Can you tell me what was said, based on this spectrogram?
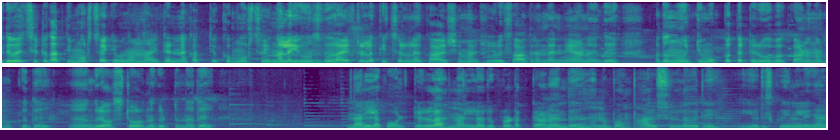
ഇത് വെച്ചിട്ട് കത്തി മൂർച്ചാക്കിയപ്പോൾ നന്നായിട്ട് തന്നെ കത്തിയൊക്കെ മൂർച്ചാക്കി നല്ല യൂസ്ഫുൾ ആയിട്ടുള്ള കിച്ചണിലേക്ക് ആവശ്യമായിട്ടുള്ള ഒരു സാധനം തന്നെയാണ് ഇത് അത് നൂറ്റി മുപ്പത്തെട്ട് രൂപക്കാണ് നമുക്കിത് ഗ്രോ സ്റ്റോറിൽ നിന്ന് കിട്ടുന്നത്. നല്ല ക്വാളിറ്റിയുള്ള നല്ലൊരു പ്രൊഡക്റ്റാണ് ഇത്. അപ്പം ആവശ്യമുള്ളവർ ഈ ഒരു സ്ക്രീനിൽ ഞാൻ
